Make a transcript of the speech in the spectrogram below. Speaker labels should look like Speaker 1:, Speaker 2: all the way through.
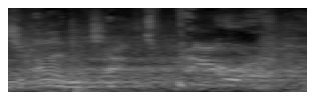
Speaker 1: Such untapped power!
